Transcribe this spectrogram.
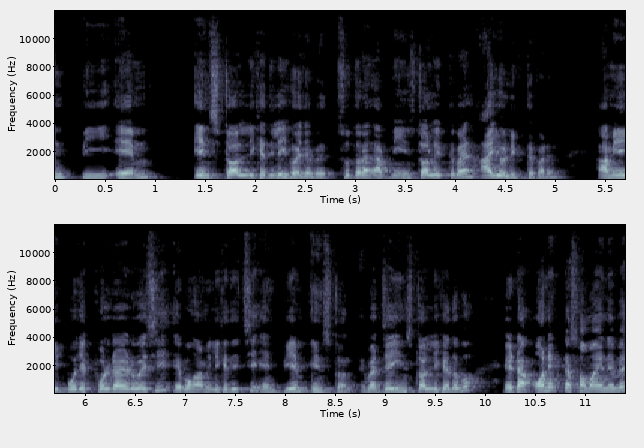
npm ইনস্টল লিখে দিলেই হয়ে যাবে। সুতরাং আপনি ইনস্টল লিখতে পারেন আইও লিখতে পারেন। আমি এই প্রজেক্ট ফোল্ডারে রয়েছি এবং আমি লিখে দিচ্ছি npm ইনস্টল এবার যেই ইনস্টল লিখে দেবো, এটা অনেকটা সময় নেবে,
